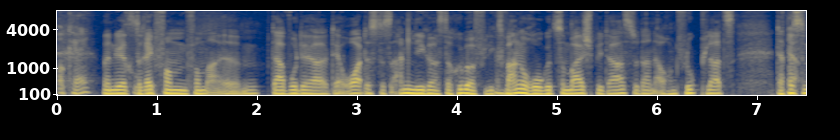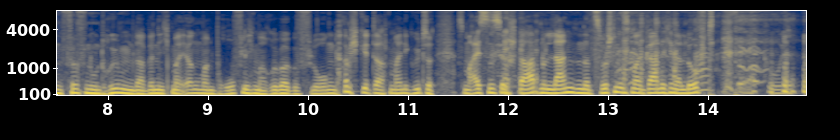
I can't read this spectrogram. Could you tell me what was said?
Okay. Wenn du jetzt direkt vom, vom ähm, da wo der, der Ort ist des Anliegers, darüber fliegst, Mhm. Wangerooge zum Beispiel, da hast du dann auch einen Flugplatz. Da bist du in fünf Minuten drüben, da bin ich mal irgendwann beruflich mal rübergeflogen. Da habe ich gedacht, meine Güte, das meiste ist ja starten und landen, dazwischen ist man gar nicht in der Luft. Sehr cool.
